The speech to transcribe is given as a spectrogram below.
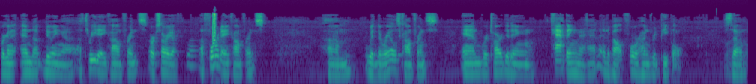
We're going to end up doing a, a three day conference, or sorry, a, a four day conference um, with the Rails conference, and we're targeting capping that at about 400 people. Wow. So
